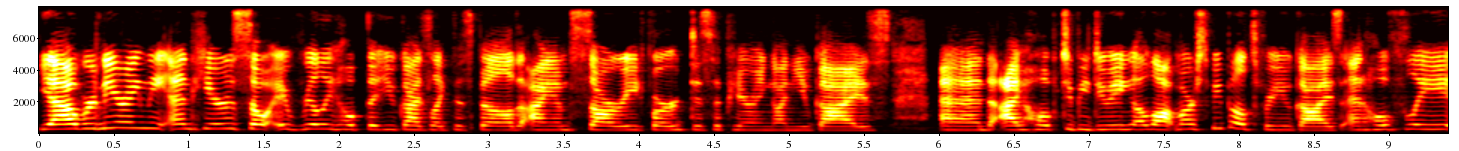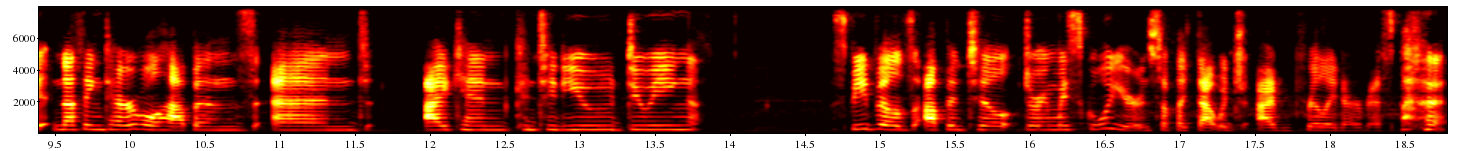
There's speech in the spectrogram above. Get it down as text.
yeah we're nearing the end here so I really hope that you guys like this build. I am sorry for disappearing on you guys and I hope to be doing a lot more speed builds for you guys and hopefully nothing terrible happens and I can continue doing speed builds up until during my school year and stuff like that, which I'm really nervous, but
